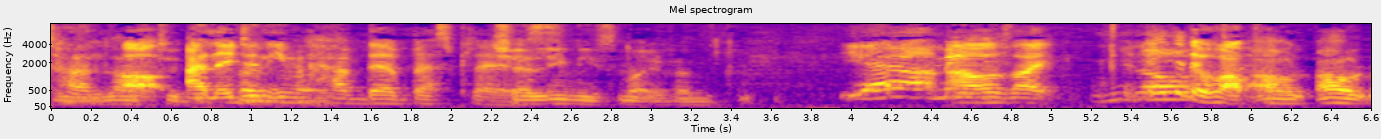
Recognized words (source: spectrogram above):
turned up and they didn't even have their best players. Chiellini's not even. Yeah, I mean, I was like, you know, did it well. I'll, I'll,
